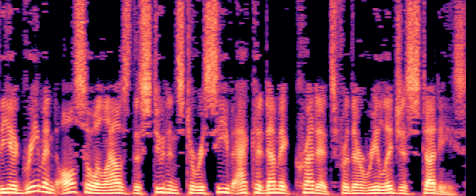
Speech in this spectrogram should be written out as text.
The agreement also allows the students to receive academic credits for their religious studies.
